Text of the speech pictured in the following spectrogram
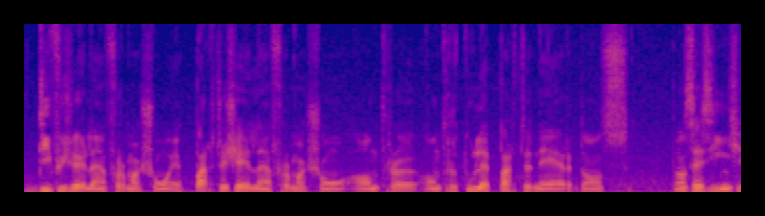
diffuser l'information et partager l'information entre, entre tous les partenaires dans, dans ces initiatives.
